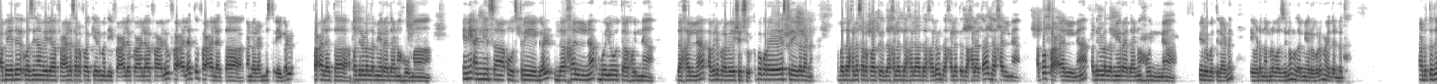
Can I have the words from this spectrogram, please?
അപ്പൊ ഏത് വസന വരിക? ഫാല സർഫാക്കിയാൽ മതി. ഫാല ഫാല ഫാലു ഫലത്ത് ഫലത്ത കണ്ടോ? രണ്ട് സ്ത്രീകൾ. ഫലത്ത അപ്പൊ അതിലുള്ള ദമീർ ഏതാണ്? ഹുമ. ഇനി അന്നിസാ ഓ സ്ത്രീകൾ. ദഹൽന ബുയൂതഹുന്ന. ദഹൽന അവർ പ്രവേശിച്ചു. അപ്പൊ കുറെ സ്ത്രീകളാണ്. അപ്പൊ ദഹല സറഫാക്ക് ദഹല ദഹല ദഹലു ദഹലത്ത് ദഹലത്ത ദഹൽന അപ്പൊ ഫഅൽന അതിലുള്ള ദമീർ ഏതാണ്? ഹുന്ന. ഈ രൂപത്തിലാണ് ഇവിടെ നമ്മൾ വസനും ദമീറുകളും എഴുതേണ്ടത്. അടുത്തത്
